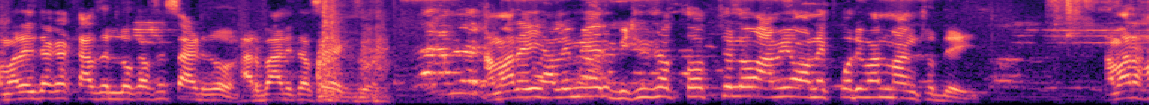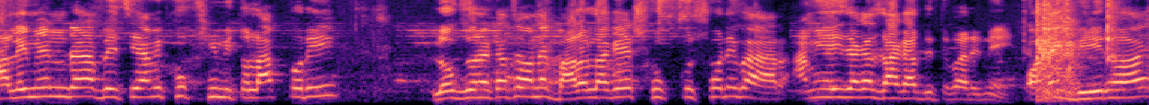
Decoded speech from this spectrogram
আমার এই জায়গায় কাজের লোক আছে চারজন আর বাড়িতে আছে একজন। আমার এই হালিমের বিশেষত্ব হচ্ছিল আমি অনেক পরিমাণ মাংস দেই। আমার হালিমেনরা বেচে আমি খুব সীমিত লাভ করি। লোকজনের কাছে অনেক ভালো লাগে। শুক্র, শনিবার আমি এই জায়গায় জায়গা দিতে পারিনি। অনেক ভিড় হয়,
